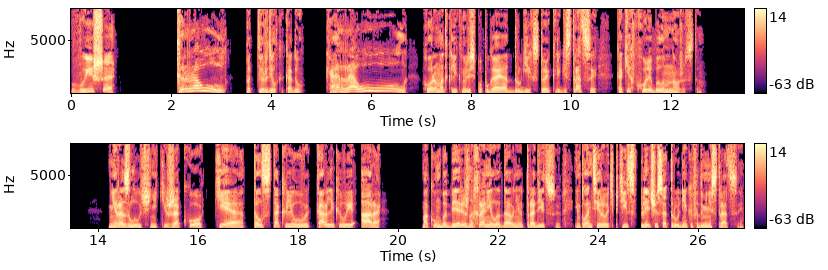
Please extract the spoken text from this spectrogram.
«Выше!» «Караул!» — подтвердил Кокоду. «Караул!» — хором откликнулись попугаи от других стоек регистрации, каких в холле было множество. Неразлучники, Жако, Кеа, толстоклювы, карликовые ара. Макумба бережно хранила давнюю традицию имплантировать птиц в плечи сотрудников администрации.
